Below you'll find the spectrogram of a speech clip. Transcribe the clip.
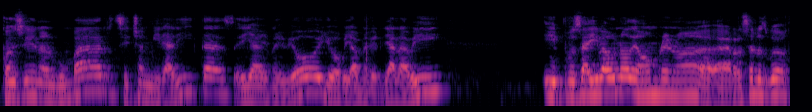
Coinciden en algún bar, se echan miraditas, ella me vio, yo ya, me- ya la vi. Y pues ahí va uno de hombre, ¿no? A agarrarse los huevos.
